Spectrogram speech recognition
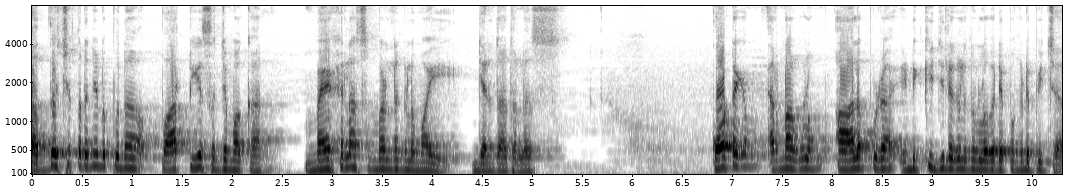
തദ്ദേശ തെരഞ്ഞെടുപ്പിന് പാർട്ടിയെ സജ്ജമാക്കാൻ മേഖലാ സമ്മേളനങ്ങളുമായി ജനതാദൾ കോട്ടയം എറണാകുളം ആലപ്പുഴ ഇടുക്കി ജില്ലകളിൽ നിന്നുള്ളവരെ പങ്കെടുപ്പിച്ച്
